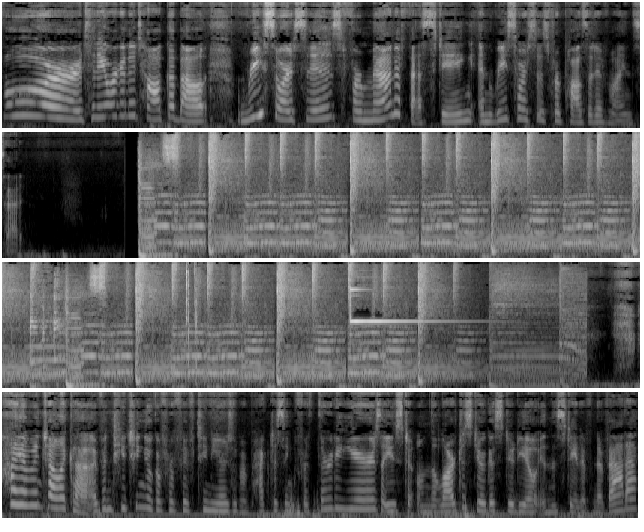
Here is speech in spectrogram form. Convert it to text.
four. Today we're going to talk about resources for manifesting and resources for positive mindset. Hi, I'm Angelica. I've been teaching yoga for 15 years. I've been practicing for 30 years. I used to own the largest yoga studio in the state of Nevada.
